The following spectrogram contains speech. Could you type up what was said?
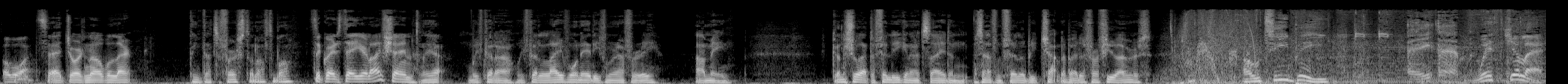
Bye bye. It's uh, George Noble there. I think that's the first one off the ball. It's the greatest day of your life, Shane. Yeah, we've got a we've got a live 180 from a referee. I mean, gonna show that to Phil Egan outside, and myself and Phil will be chatting about it for a few hours. OTB AM. With Gillette.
